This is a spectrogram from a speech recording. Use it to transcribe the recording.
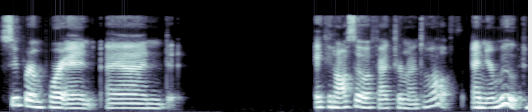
super important and it can also affect your mental health and your mood.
